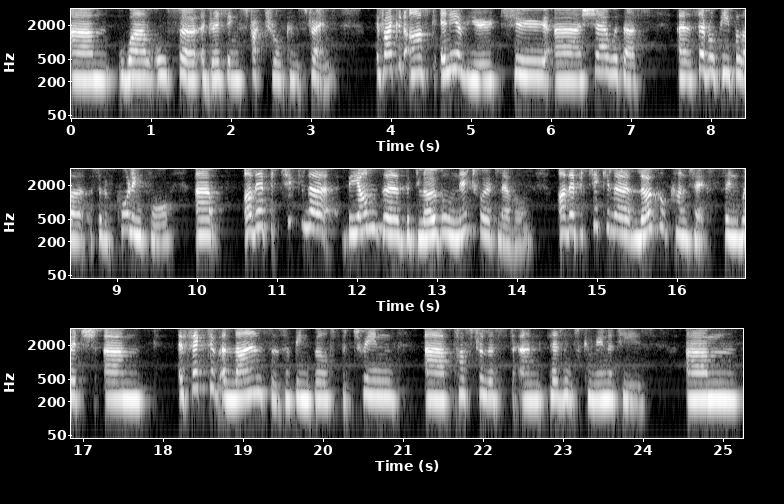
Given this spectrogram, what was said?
um, while also addressing structural constraints. If I could ask any of you to uh, share with us, uh, several people are sort of calling for, uh, are there particular, beyond the, the global network level, are there particular local contexts in which um, effective alliances have been built between uh, pastoralist and peasant communities um,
